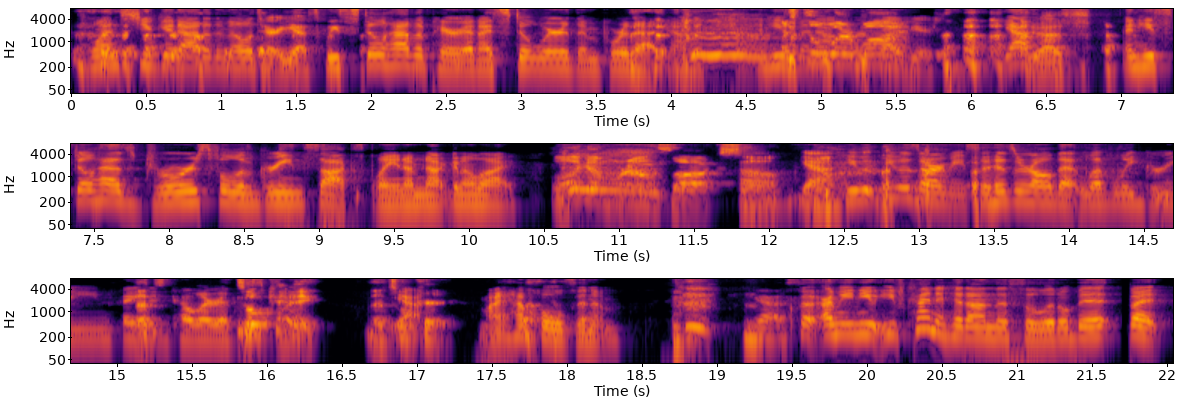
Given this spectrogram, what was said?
Once you get out of the military, yes, we still have a pair, and I still wear them for that now. And he's I still out wear for five mine. years. Yeah, Yes. and he still has drawers full of green socks. Blaine, I'm not gonna lie. Well, I got brown socks, so Oh, yeah, he, he was army, so his are all that lovely green faded That's- color. At it's okay. point. That's Yeah. okay. might have holes in them. yeah. So, I mean, you, you've kind of hit on this a little bit, but,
